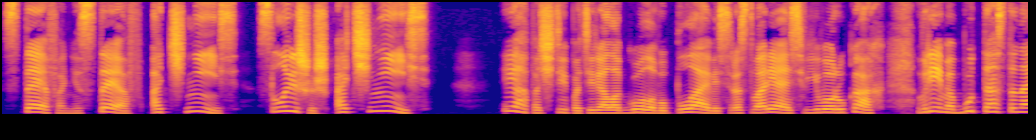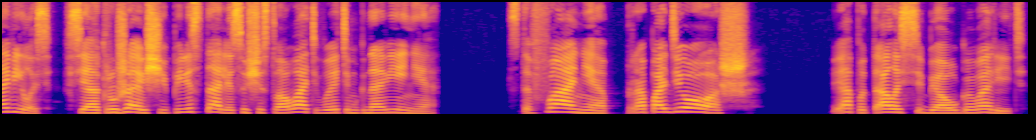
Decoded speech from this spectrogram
«Стефани, Стеф, очнись! Слышишь, очнись!» Я почти потеряла голову, плавясь, растворяясь в его руках. Время будто остановилось. Все окружающие перестали существовать в эти мгновения. «Стефания, пропадешь!» Я пыталась себя уговорить.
